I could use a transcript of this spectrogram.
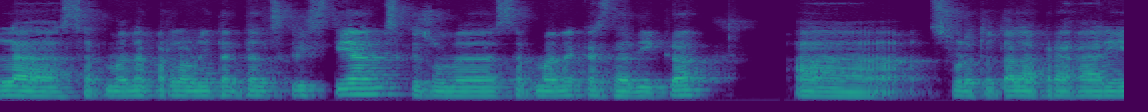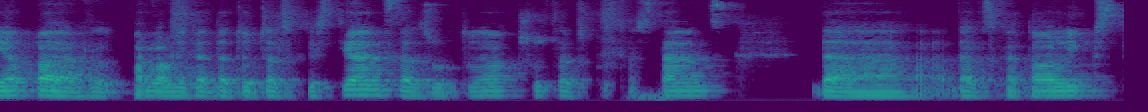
la Setmana per la Unitat dels Cristians, que és una setmana que es dedica a, sobretot a la pregària per, per la unitat de tots els cristians, dels ortodoxos, dels protestants, de, dels catòlics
